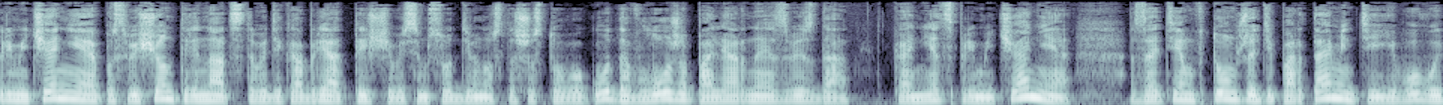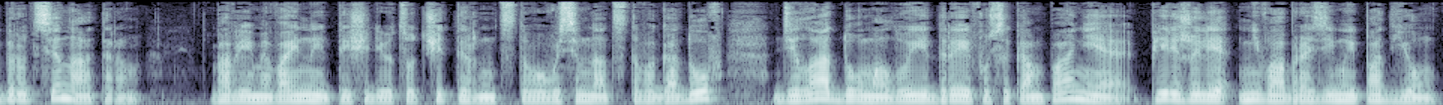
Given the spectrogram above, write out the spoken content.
Примечание посвящен 13 декабря 1896 года в ложе «Полярная звезда». Конец примечания, затем в том же департаменте его выберут сенатором. Во время войны 1914-18 годов дела дома Луи Дрейфус и компания пережили невообразимый подъем.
